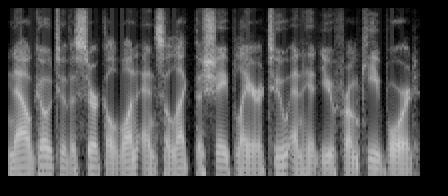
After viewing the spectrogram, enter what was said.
Now go to the circle 1 and select the shape layer 2 and hit U from keyboard,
